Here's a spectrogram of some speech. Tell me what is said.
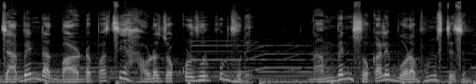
যাবেন রাত বারোটা পাঁচে হাওড়া চক্রধরপুর ধরে। নামবেন সকালে বরাভূম স্টেশনে।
